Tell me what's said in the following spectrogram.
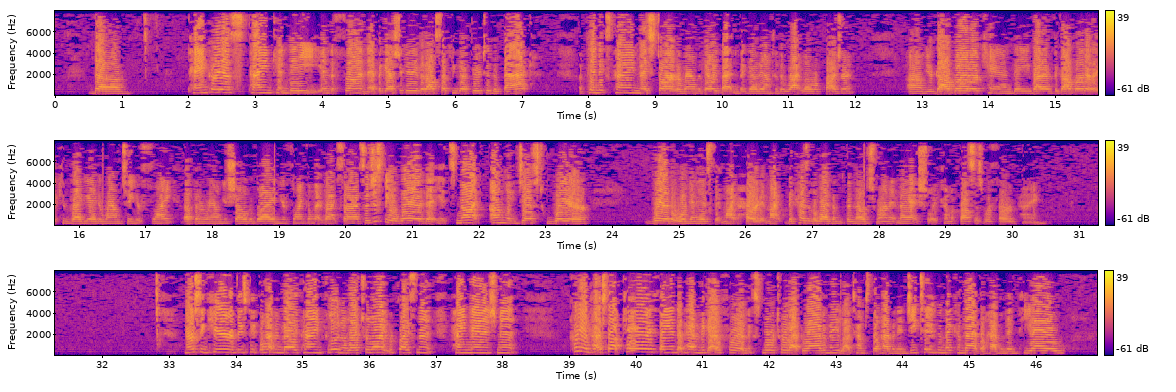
The pancreas pain can be in the front epigastric area, but also can go through to the back. Appendix pain may start around the belly button but go down to the right lower quadrant. Um, your gallbladder can be right over the gallbladder, or it can radiate around to your flank, up and around your shoulder blade and your flank on that right side. So just be aware that it's not only just where where the organ is that might hurt. It might, because of the way the, the nerves run, it may actually come across as referred pain. Nursing care of these people having belly pain, fluid and electrolyte replacement, pain management, pre and post-op care if they end up having to go for an exploratory laparotomy. A lot of times they'll have an NG tube when they come back. They'll have an NPO.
